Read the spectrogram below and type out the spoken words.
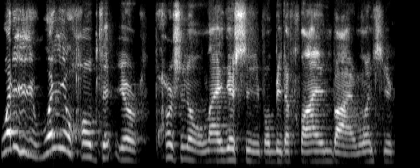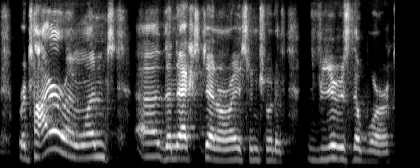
what is what do you hope that your personal legacy will be defined by once you retire and once uh, the next generation sort of views the work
